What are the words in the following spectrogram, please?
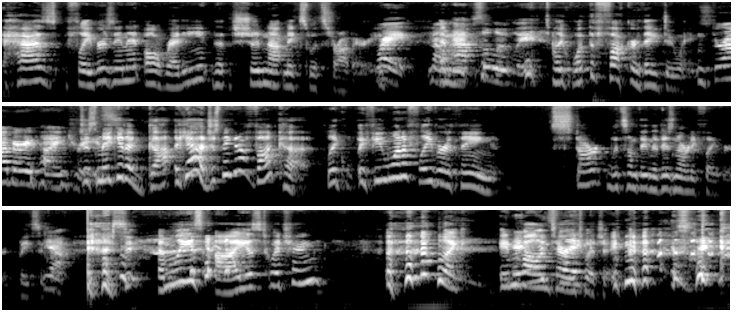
has flavors in it already that should not mix with strawberry. Right. No, And- absolutely. Like, what the fuck are they doing? Strawberry pine trees. Just make it a go- yeah, just make it a vodka. Like, if you want to flavor a thing, start with something that isn't already flavored, basically. Yeah. Emily's eye is twitching, like involuntary like- twitching. It's like.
